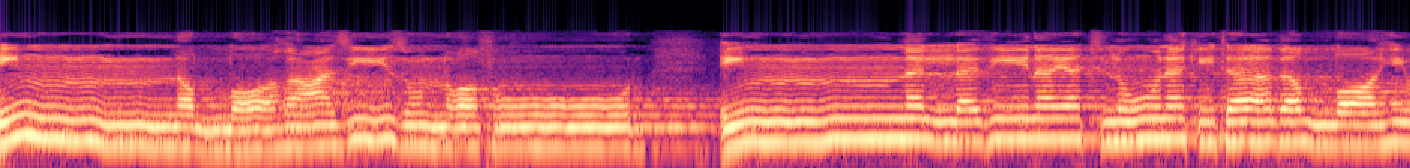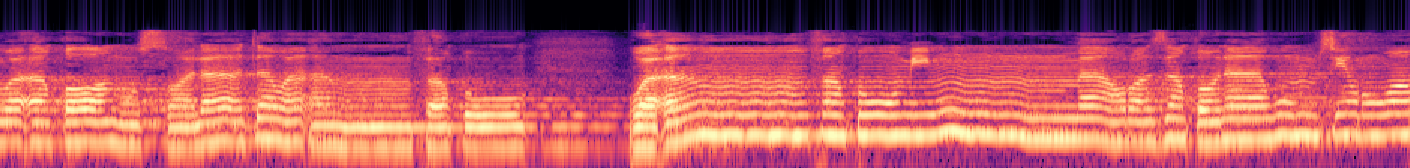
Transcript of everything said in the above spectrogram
إن الله عزيز غفور إن الذين يتلون كتاب الله وأقاموا الصلاة وأنفقوا وأنفقوا مما رزقناهم سرا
